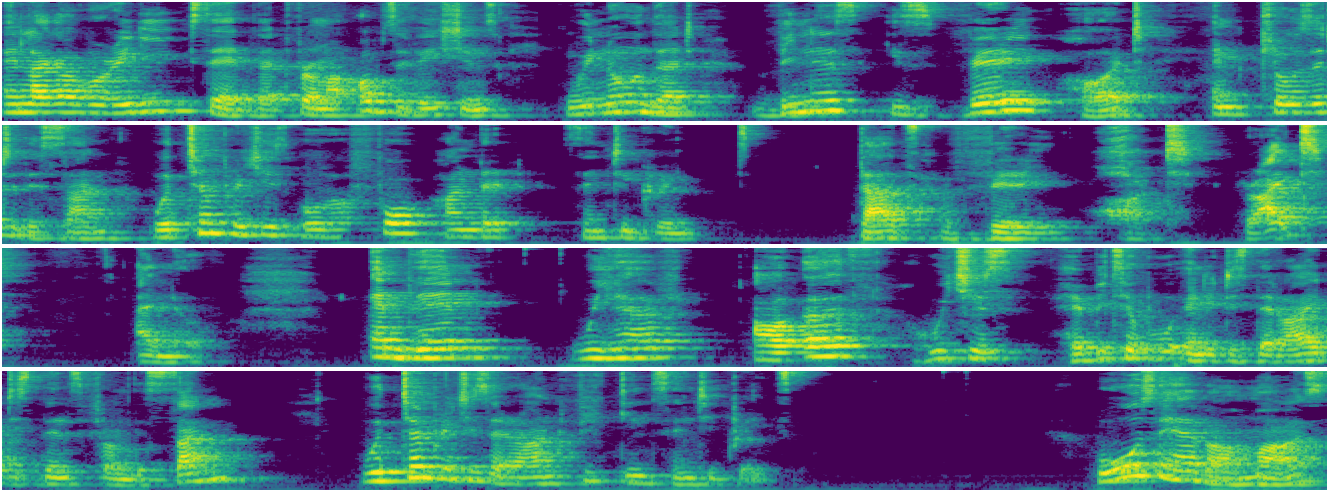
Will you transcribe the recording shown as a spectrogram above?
And like I've already said that from our observations, we know that Venus is very hot and closer to the sun with temperatures over 400 centigrade. That's very hot, right? I know. And then we have our Earth, which is habitable and it is the right distance from the Sun, with temperatures around 15 centigrades. We also have our Mars,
